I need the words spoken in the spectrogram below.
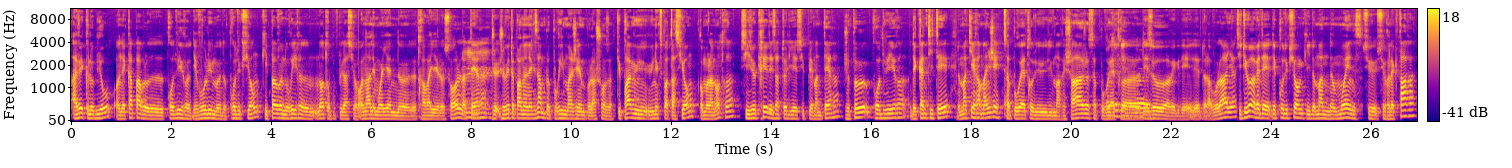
avec le bio, on est capable de produire des volumes de production qui peuvent nourrir notre population. On a les moyens de, travailler le sol, la terre. Mhm. Je, vais te prendre un exemple pour imaginer un peu la chose. Tu prends une, exploitation comme la nôtre. Si je crée des ateliers supplémentaires, je peux produire des quantités de matière à manger. Ça pourrait être du, maraîchage, ça pourrait être euh, des œufs avec des, de la volaille. Si tu veux, avec des, des productions qui demandent moins sur, sur l'hectare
